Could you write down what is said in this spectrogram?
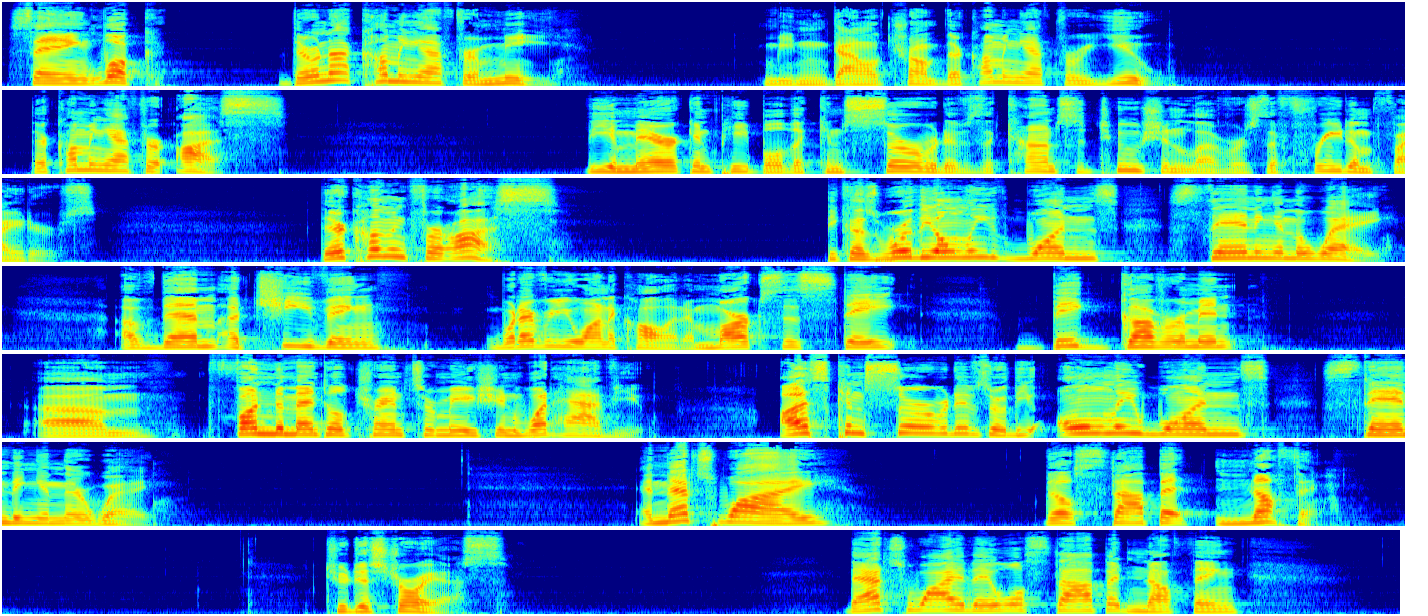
saying, look, they're not coming after me, meaning Donald Trump, they're coming after you. They're coming after us the American people, the conservatives, the Constitution lovers, the freedom fighters. They're coming for us because we're the only ones standing in the way of them achieving whatever you want to call it a Marxist state, big government, um, fundamental transformation, what have you. Us conservatives are the only ones standing in their way. And that's why they'll stop at nothing to destroy us. That's why they will stop at nothing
